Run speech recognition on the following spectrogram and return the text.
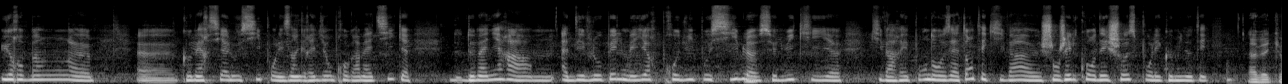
urbain euh, commercial aussi pour les ingrédients programmatiques, de, manière à, développer le meilleur produit possible, mmh. celui qui, euh, qui va répondre aux attentes et qui va euh, changer le cours des choses pour les communautés. Avec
